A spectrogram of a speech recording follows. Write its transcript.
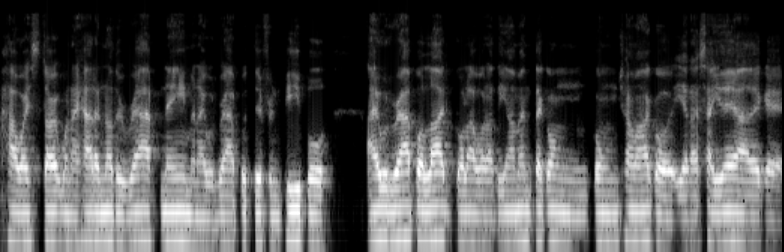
how I start when I had another rap name and I would rap with different people I would rap a lot colaborativamente con, con un chamaco y era esa idea de que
